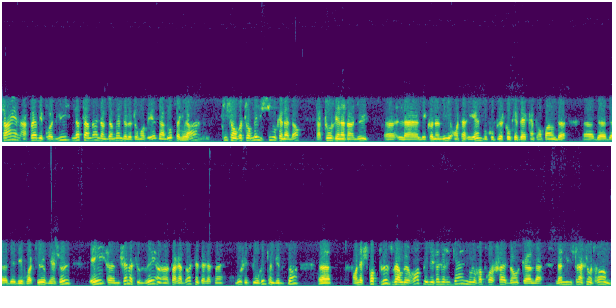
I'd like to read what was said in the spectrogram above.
sert à faire des produits, notamment dans le domaine de l'automobile, dans d'autres secteurs, qui sont retournés ici au Canada. Ça touche, bien entendu, l'économie ontarienne, beaucoup plus qu'au Québec quand on parle de, de, des voitures, bien sûr. Et Michel a soulevé un, paradoxe intéressant. Moi, j'ai trouvé, quand j'ai dit ça, euh, on exporte plus vers l'Europe et les Américains nous le reprochaient. Donc, euh, l'administration Trump,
